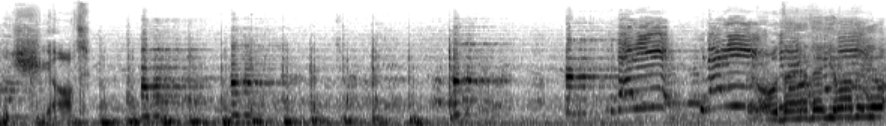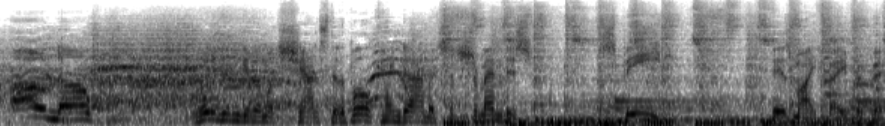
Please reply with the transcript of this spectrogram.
Good shot. Oh, there, there you are, there you are. Oh, no. Really didn't give him much chance there. The ball came down with such tremendous speed. Here's my favourite bit.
